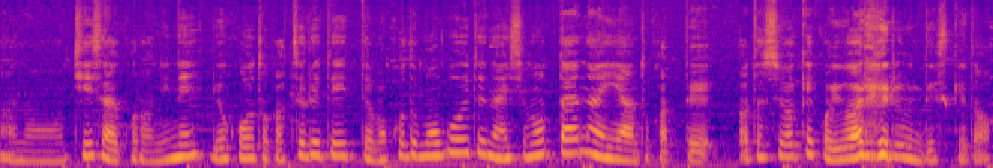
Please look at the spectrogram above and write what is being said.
あの小さい頃にね旅行とか連れて行っても子供覚えてないしもったいないやんとかって私は結構言われるんですけど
